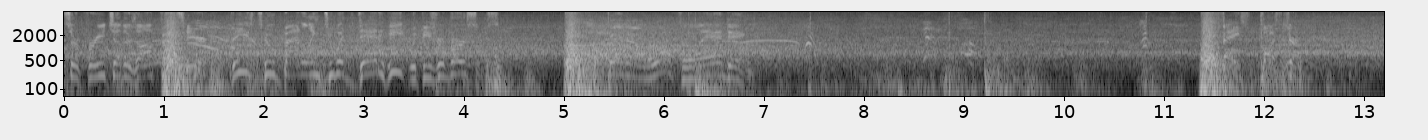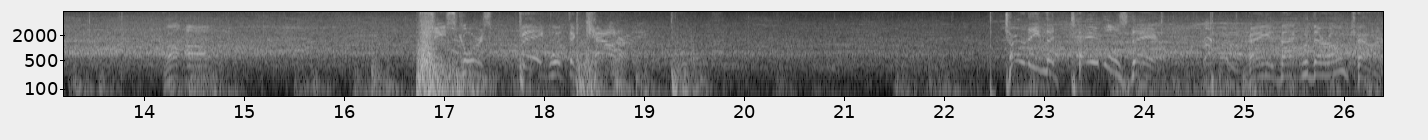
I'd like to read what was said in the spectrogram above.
Answer for each other's offense here. These two battling to a dead heat with these reversals. Been a rough landing. Face buster. Uh-oh. She scores big with the counter. Turning the tables there. Bang it back with their own counter.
